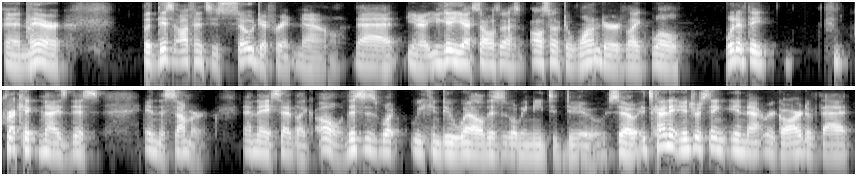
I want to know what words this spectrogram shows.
and there. But this offense is so different now that you know you get you guys also also have to wonder like, well, what if they recognize this in the summer and they said like, oh, this is what we can do well, this is what we need to do. So it's kind of interesting in that regard of that.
